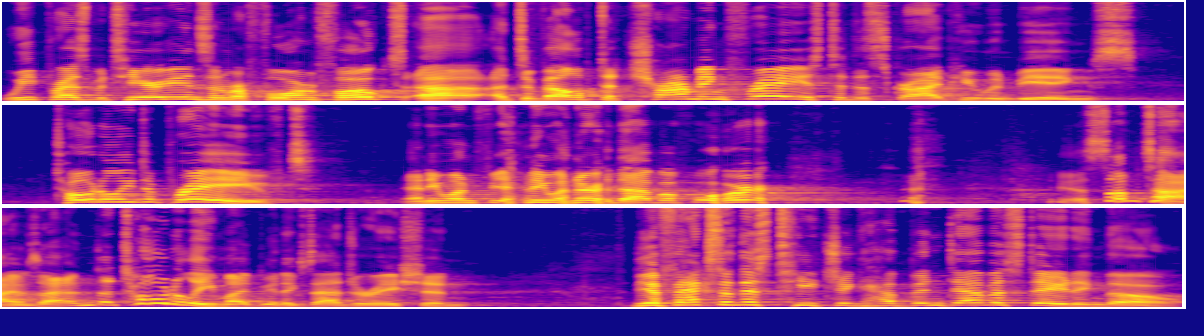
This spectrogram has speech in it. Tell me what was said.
We Presbyterians and Reformed folks uh, developed a charming phrase to describe human beings totally depraved. Anyone, anyone heard that before? Yeah, sometimes. I, totally might be an exaggeration. The effects of this teaching have been devastating, though.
